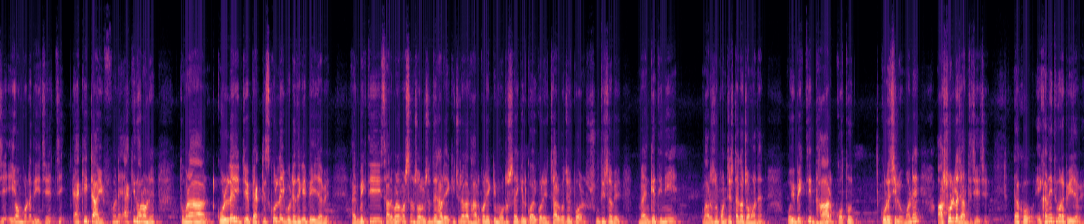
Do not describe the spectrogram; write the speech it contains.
যে এই অঙ্কটা দিয়েছে যে একই টাইপ মানে একই ধরনের, তোমরা করলেই, যে প্র্যাকটিস করলেই বইটা থেকে পেয়ে যাবে। এক ব্যক্তি সার্ভার পার্সেন্ট সরল সুদের হারে কিছু টাকা ধার করে একটি মোটরসাইকেল ক্রয় করে, চার বছর পর সুদ হিসাবে ব্যাংকে তিনি বারোশো পঞ্চাশ টাকা জমা দেন। ওই ব্যক্তির ধার কত করেছিল? মানে আসলটা জানতে চেয়েছে। দেখো, এখানেই তোমরা পেয়ে যাবে।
